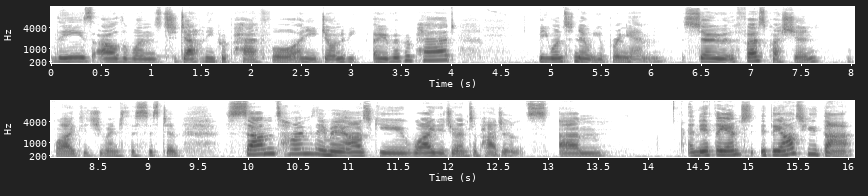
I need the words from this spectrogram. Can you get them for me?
these are the ones to definitely prepare for, and you don't want to be over prepared, but you want to know what you're bringing. So, the first question why did you enter the system? Sometimes they may ask you, why did you enter pageants? Um, and if they if they ask you that,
